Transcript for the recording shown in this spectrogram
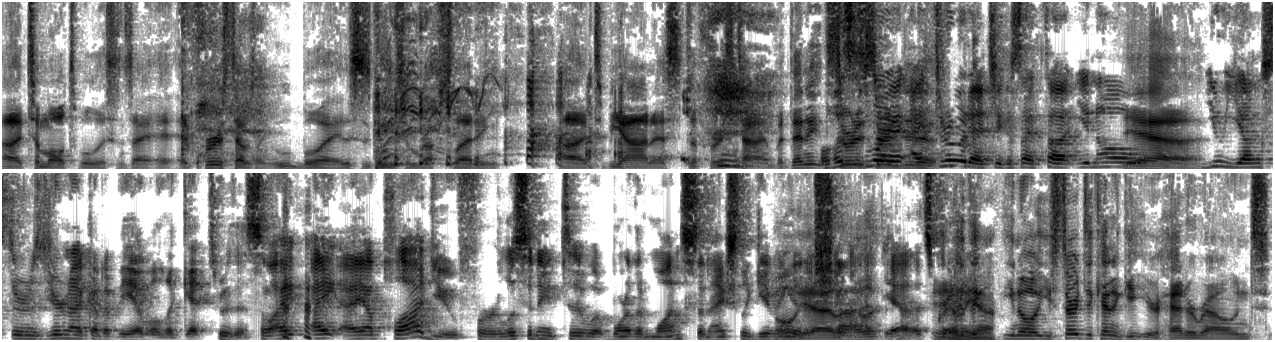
uh, to multiple listens. I, at first, I was like, "Oh boy, this is going to be some rough sledding," uh, to be honest, the first time. But then it Well, sort this of is why started I to. threw it at you because I thought, you know, Yeah. you youngsters, you're not going to be able to get through this. So I, I, I applaud you for listening to it more than once and actually giving Oh, it yeah, a I- shot. I- yeah, that's great. I think, yeah. You know, you start to kind of get your head around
